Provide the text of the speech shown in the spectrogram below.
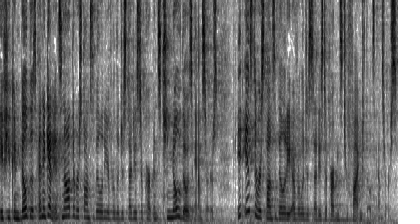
If you can build those and again it's not the responsibility of religious studies departments to know those answers. It is the responsibility of religious studies departments to find those answers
